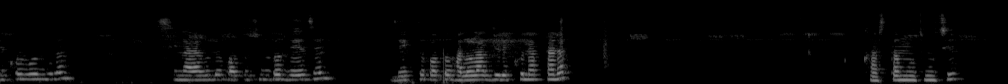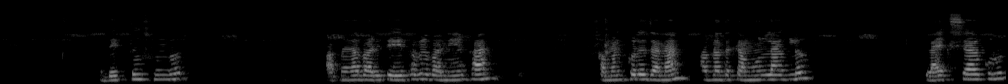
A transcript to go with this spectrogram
দেখুন বন্ধুরা, সিঙ্গারাগুলো কত সুন্দর হয়েছে। দেখতে কত ভালো লাগছে, দেখুন আপনারা। খাস্তা মুচমুচে। দেখতেও সুন্দর। আপনারা বাড়িতে এইভাবে বানিয়ে খান কমেন্ট করে জানান আপনাদের কেমন লাগল। লাইক শেয়ার করুন।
